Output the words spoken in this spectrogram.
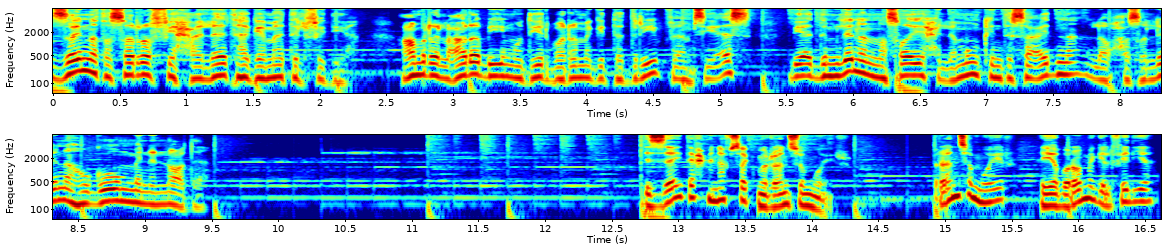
إزاي نتصرف في حالات هجمات الفدية. عمرو العربي مدير برامج التدريب في ام سي اس بيقدم لنا النصايح اللي ممكن تساعدنا لو حصل لنا هجوم من النوع ده. إزاي تحمي نفسك من ransomware ransomware هي برامج الفدية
